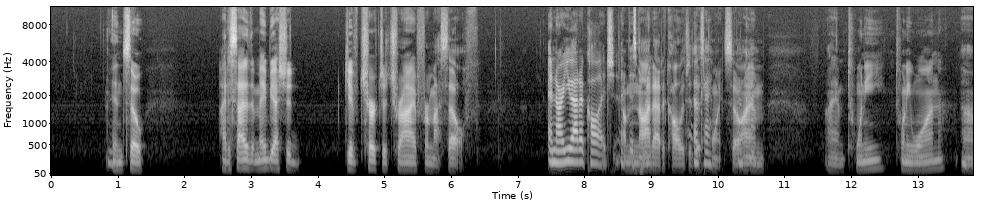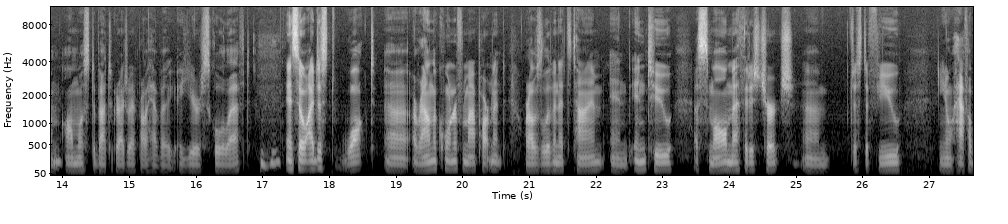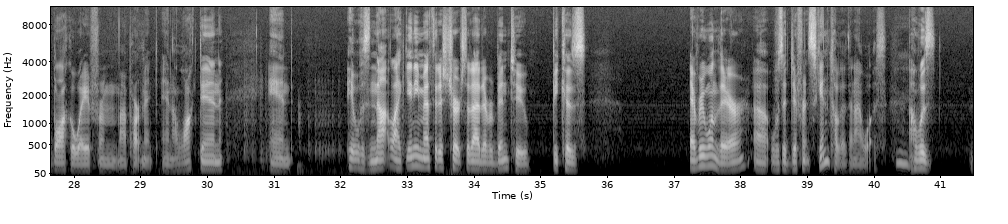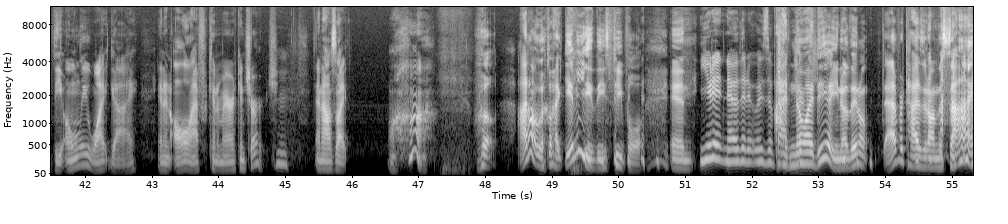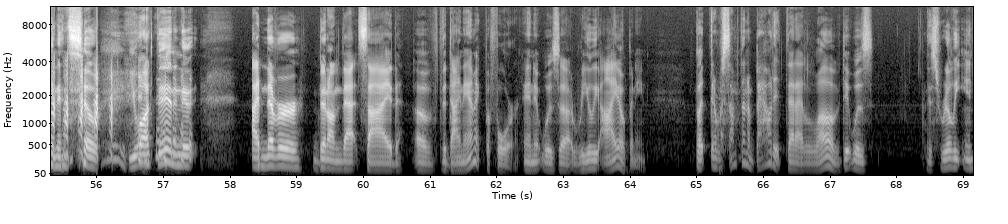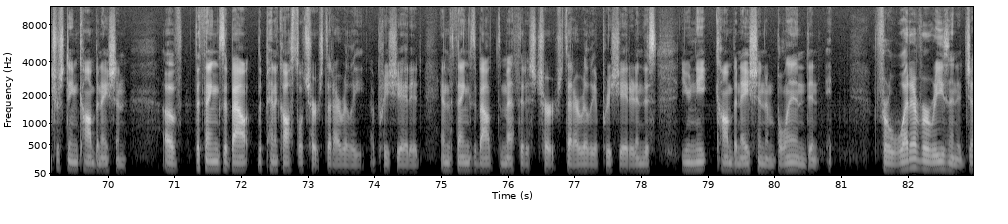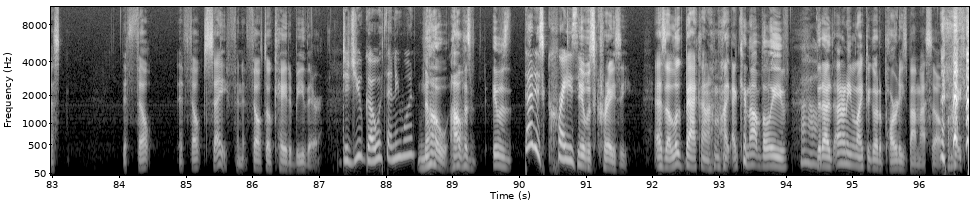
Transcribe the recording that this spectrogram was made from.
and so I decided that maybe I should give church a try for myself. And are you out of college at I'm not point? out of college at Okay. this point. So I am I am 20, 21, Mm-hmm. Um, almost about to graduate. I probably have a, a year of school left. Mm-hmm. And so I just walked uh, around the corner from my apartment where I was living at the time and into a small Methodist church, um, just a few, you know, half a block away from my apartment. And I walked in and it was not like any Methodist church that I'd ever been to because everyone there uh, was a different skin color than I was. I was the only white guy in an all African American church. And I was like, well, huh. Well, I don't look like any of these people. and You didn't know that it was a I had no church. idea. You know, they don't advertise it on the sign. And so you walked in, and it, I'd never been on that side of the dynamic before. And it was uh, really eye opening. But there was something about it that I loved. It was this really interesting combination of the things about the Pentecostal church that I really appreciated and the things about the Methodist church that I really appreciated and this unique combination and blend and it, for whatever reason it just it felt it felt safe and it felt okay to be there. Did you go with anyone? No, I was it was That is crazy. it was crazy. As I look back on it, I'm like, I cannot believe Wow. that I, I don't even like to go to parties by myself. Like,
